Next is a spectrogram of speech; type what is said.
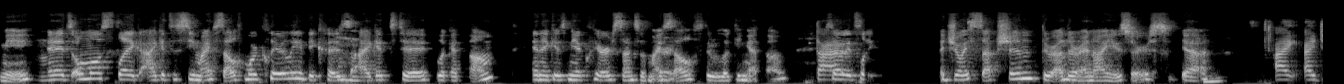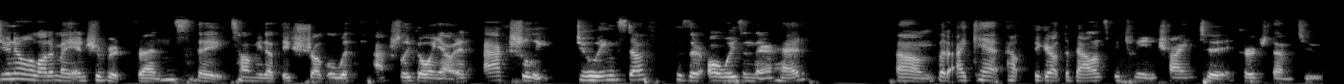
me. Mhm. And it's almost like I get to see myself more clearly because Mhm. I get to look at them. And it gives me a clearer sense of myself through looking at them. That, So it's like a joyception through other Mhm. NI users. Yeah. I, I do know a lot of my introvert friends, they tell me that they struggle with actually going out and actually doing stuff because they're always in their head. Um, but I can't help figure out the balance between trying to encourage them to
